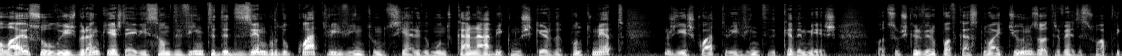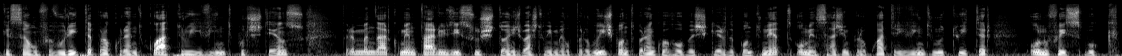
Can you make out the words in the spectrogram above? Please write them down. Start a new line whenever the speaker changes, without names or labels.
Olá, eu sou o Luís Branco e esta é a edição de 20 de dezembro do 4 e 20, o noticiário do mundo canábico no esquerda.net, nos dias 4 e 20 de cada mês. Pode subscrever o podcast no iTunes ou através da sua aplicação favorita, procurando 4 e 20 por extenso. Para mandar comentários e sugestões, basta um e-mail para luís.branco.esquerda.net ou mensagem para o 4 e 20 no Twitter ou no Facebook.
